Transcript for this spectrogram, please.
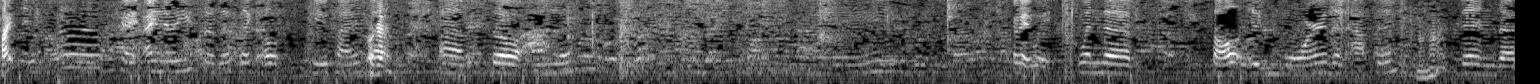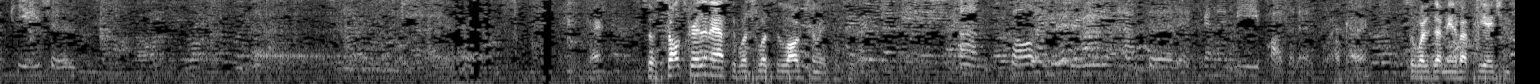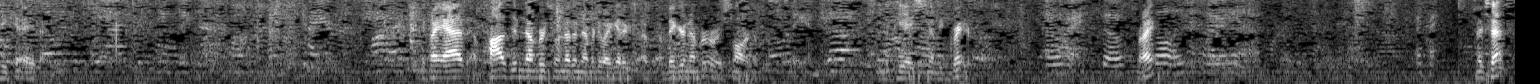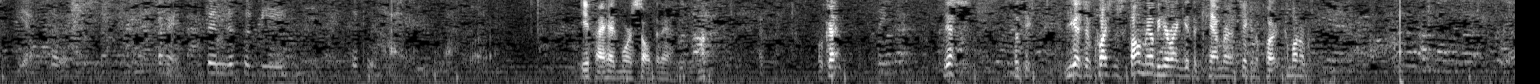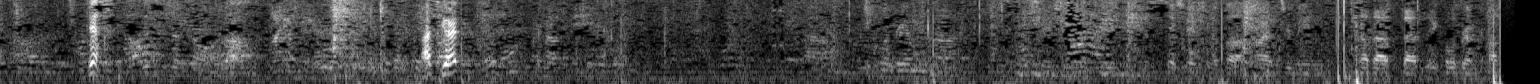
Hi. Oh, okay. I know you said this like a few times. Okay. But, um, so on this. Okay, wait. When the salt is more than acid, Mm-hmm. then the pH is. Okay. So if salt's greater than acid, what's what's the log term equal to? then? Um, salt is greater than acid. It's going to be positive. Okay. So what does that mean about pH and pKa then? If I add a positive number to another number, do I get a, a bigger number or a smaller number? And the pH is going to be greater. Okay, so Right. salt is higher than acid. Okay. Make sense? Yeah, so okay, then this would be this is higher. That's lower if I had more salt than acid. Huh? Okay? Yes? Let's see. You guys have questions? Follow me over here. I can get the camera and take it apart. Come on over. Yes? That's good. Equilibrium uh, association of uh, ions remain, that, equilibrium comes.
